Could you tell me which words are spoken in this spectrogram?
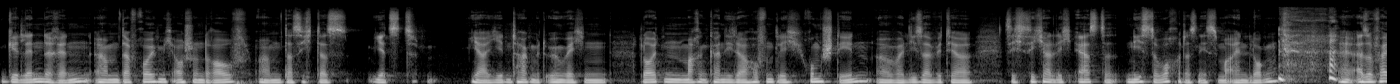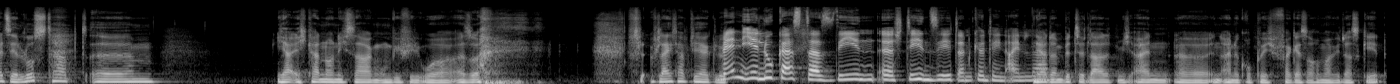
Geländerennen. Ähm, da freue ich mich auch schon drauf, ähm, dass ich das jetzt ja jeden Tag mit irgendwelchen Leuten machen kann, die da hoffentlich rumstehen, äh, weil Lisa wird ja sich sicherlich erst nächste Woche das nächste Mal einloggen. äh, also falls ihr Lust habt, ähm, ja, ich kann noch nicht sagen, um wie viel Uhr. Also vielleicht habt ihr ja Glück. wenn ihr Lukas da sehen, äh, stehen seht, dann könnt ihr ihn einladen. Ja, dann bitte ladet mich ein äh, in eine Gruppe. Ich vergesse auch immer, wie das geht.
